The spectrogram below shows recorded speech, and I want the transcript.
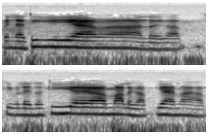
เป็นอะไรที่แย่มากเลยครับที่เป็นอะไรที่แย่มากเลยครับ แย่มากครับ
